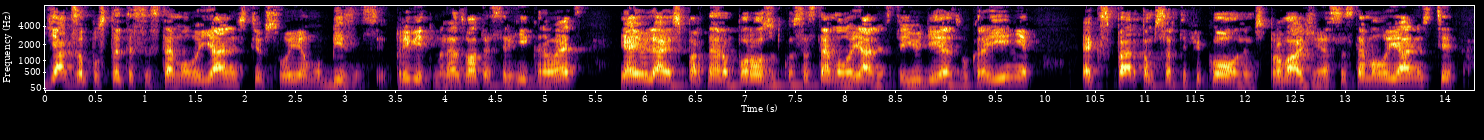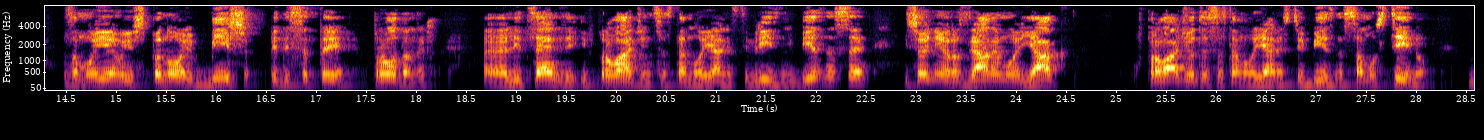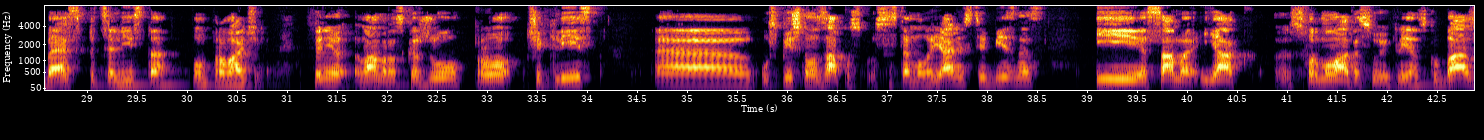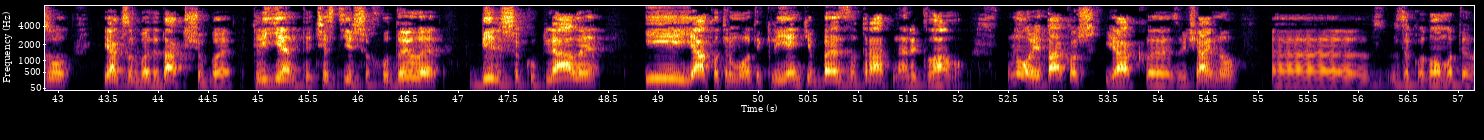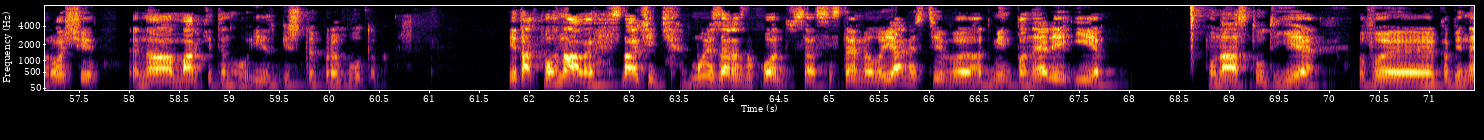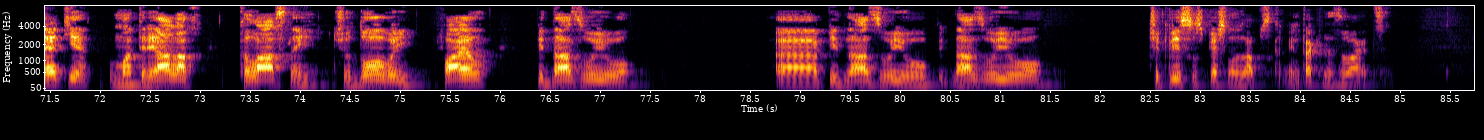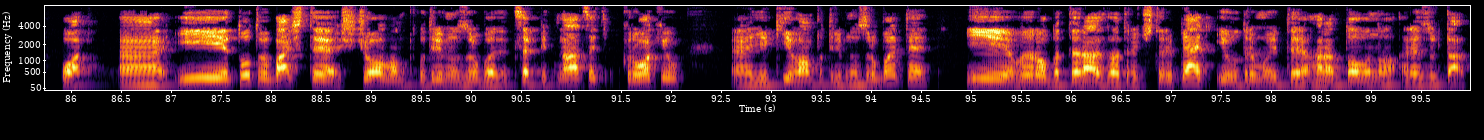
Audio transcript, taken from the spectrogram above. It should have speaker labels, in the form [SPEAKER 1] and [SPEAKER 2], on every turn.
[SPEAKER 1] Як запустити систему лояльності в своєму бізнесі? Привіт! Мене звати Сергій Кравець. Я являюсь партнером по розвитку системи лояльності UDS в Україні, експертом сертифікованим з впровадження системи лояльності. За моєю спиною більше 50 проданих е, ліцензій і впроваджень систем лояльності в різні бізнеси. І сьогодні розглянемо, як впроваджувати систему лояльності в бізнес самостійно без спеціаліста по впровадженню. Сьогодні вам розкажу про чек-ліст е, успішного запуску системи лояльності в бізнес, і саме як сформувати свою клієнтську базу, як зробити так, щоб клієнти частіше ходили, більше купляли, і як отримувати клієнтів без затрат на рекламу. Ну і також, як, е, звичайно, е, зекономити гроші на маркетингу і збільшити прибуток. І так, погнали. Значить, ми зараз знаходимося в системі лояльності в адмінпанелі, і у нас тут є в кабінеті, в матеріалах класний, чудовий файл під назвою. е, Під назвою під назвою чек-ліст успішного запуску. Він так і називається. От. Е, І тут ви бачите, що вам потрібно зробити. Це 15 кроків, е, які вам потрібно зробити. І ви робите раз, два, три, чотири, п'ять і отримуєте гарантовано результат.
